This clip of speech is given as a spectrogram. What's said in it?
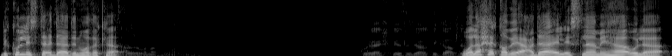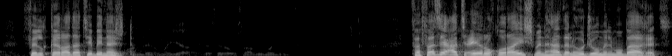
بكل استعداد وذكاء. ولحق بأعداء الإسلام هؤلاء في القردة بنجد. ففزعت عير قريش من هذا الهجوم المباغت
